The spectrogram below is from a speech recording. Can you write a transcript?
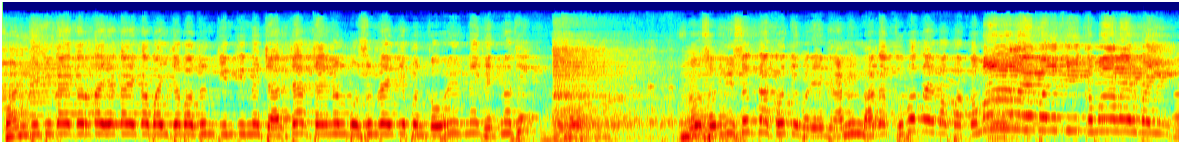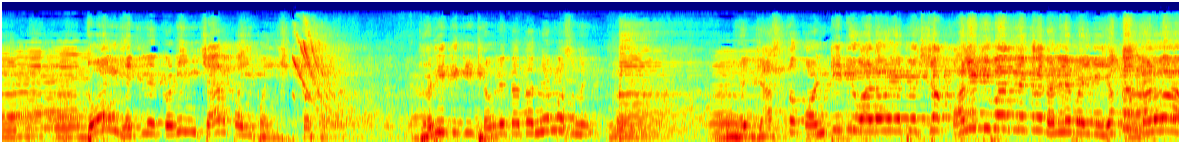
क्वांटिटी काय करता एका एका बाईच्या बाजून तीन तीन चार चार चॅनल बसून राहते पण कव्हरेज नाही घेत ना ते? नो सर्व्हिसच दाखवते बरे. ग्रामीण भागात खूपच आहे बापा. कमाल आहे बाई ती कमाल आहे बाई. दोन घेतले कडीन चार पायी पाहिजे घरी किती ठेवले त्याचा नेमच नाही. हे जास्त क्वांटिटी वाढवण्यापेक्षा क्वालिटी बाद लेकर घडले पाहिजे. एकच घडवा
